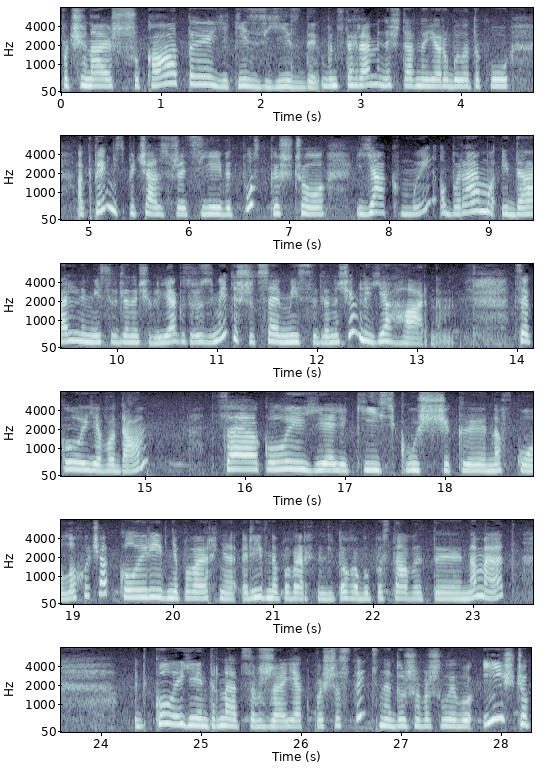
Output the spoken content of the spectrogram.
починаєш шукати якісь з'їзди. В інстаграмі нещодавно я робила таку активність під час вже цієї відпустки, що як ми обираємо ідеальне місце для ночівлі, як зрозуміти, що це місце для ночівлі є гарним. Це коли є вода. Це коли є якісь кущики навколо, хоча б коли рівня поверхня, рівна поверхня для того, аби поставити намет. Коли є інтернет, це вже як пощастить, не дуже важливо. І щоб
